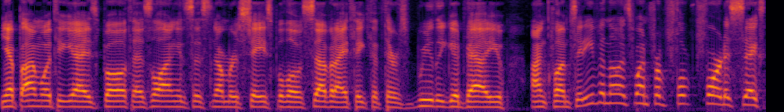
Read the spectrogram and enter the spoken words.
Yep, I'm with you guys both. As long as this number stays below seven, I think that there's really good value on Clemson. Even though it's went from four to six,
